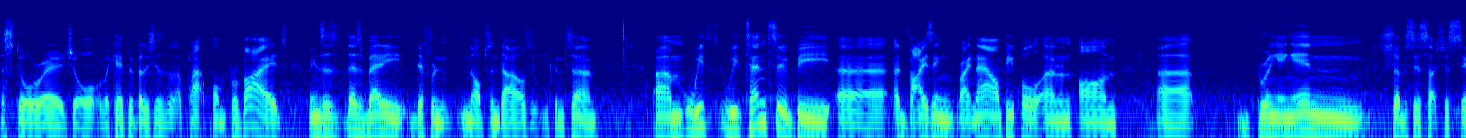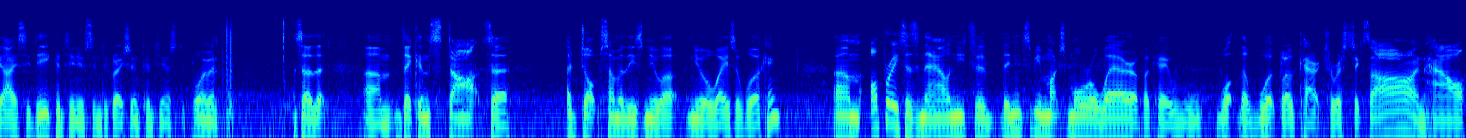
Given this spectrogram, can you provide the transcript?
the storage or the capabilities that the platform provides means there's, there's many different knobs and dials that you can turn. Um, we, we tend to be uh, advising right now people on, on uh, bringing in services such as CI/CD, continuous integration, continuous deployment, so that um, they can start to adopt some of these newer newer ways of working. Um, operators now need to they need to be much more aware of okay what the workload characteristics are and how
